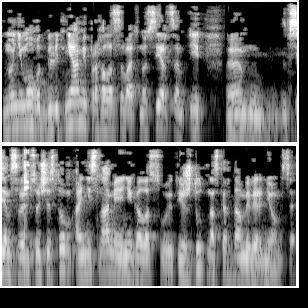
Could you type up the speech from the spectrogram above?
ну, не могут бюллетнями проголосовать, но сердцем и эм, всем своим существом они с нами и они голосуют и ждут нас, когда мы вернемся.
